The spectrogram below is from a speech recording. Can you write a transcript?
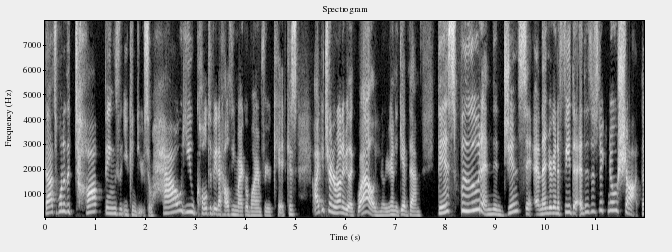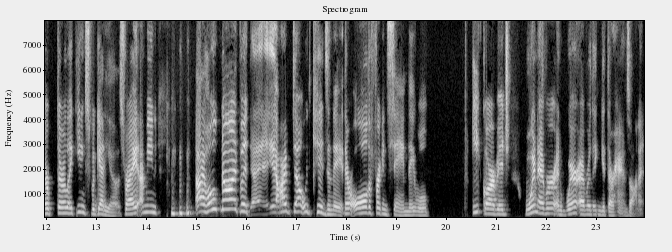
That's one of the top things that you can do. So, how do you cultivate a healthy microbiome for your kid? Because I could turn around and be like, "Well, you know, you're going to give them this food and then ginseng, and then you're going to feed them." And there's like no shot. They're they're like eating spaghettios, right? I mean, I hope not, but uh, I've dealt with kids and they they're all the freaking same. They will eat garbage whenever and wherever they can get their hands on it.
